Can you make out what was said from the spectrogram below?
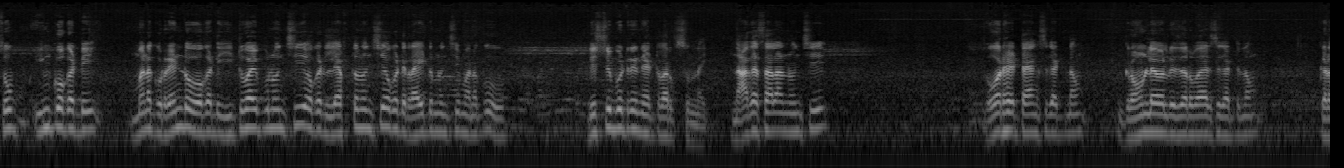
సో ఇంకొకటి మనకు రెండు ఒకటి ఇటువైపు నుంచి ఒకటి లెఫ్ట్ నుంచి ఒకటి రైట్ నుంచి మనకు డిస్ట్రిబ్యూటరీ నెట్వర్క్స్ ఉన్నాయి. నాగసాల నుంచి ఓవర్ హెడ్ ట్యాంక్స్ కట్టినాం గ్రౌండ్ లెవెల్ రిజర్వాయర్స్ కట్టినాం ఇక్కడ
